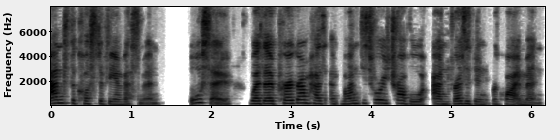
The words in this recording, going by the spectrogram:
and the cost of the investment. Also, whether a program has a mandatory travel and resident requirement,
